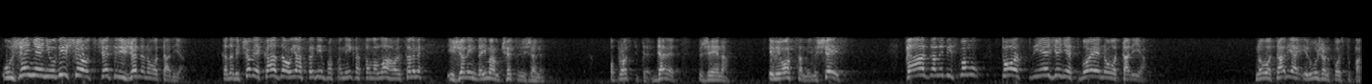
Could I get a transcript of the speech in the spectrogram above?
u ženjenju više od četiri žene novotarija. Kada bi čovjek kazao ja sledim poslanika sallallahu alejhi ve selleme i želim da imam četiri žene. Oprostite, devet žena ili osam ili šest. Kazali bismo mu to slijeđenje tvoje novotarija. Novotarija i ružan postupak.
